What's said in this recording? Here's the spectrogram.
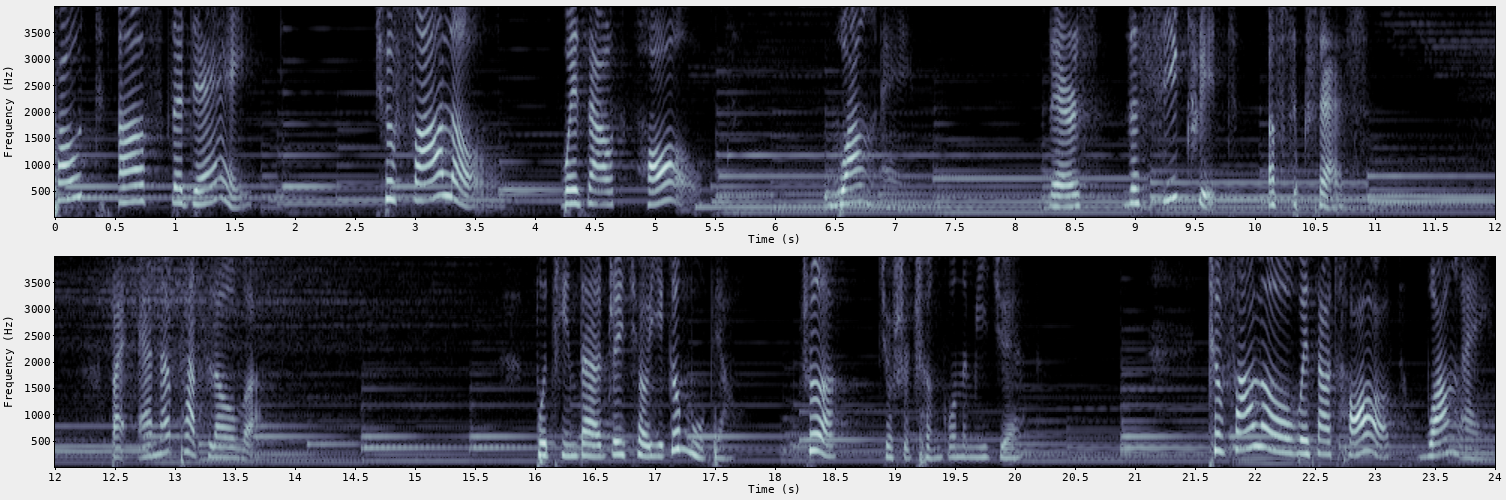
Quote of the day To follow without halt. One aim. There's the secret of success. By Anna Pavlova. 不停地追求一个目标，这就是成功的秘诀。To follow without halt one aim,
